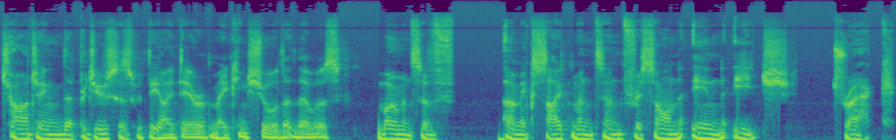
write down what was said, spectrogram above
charging the producers with the idea of making sure that there was moments of um, excitement and frisson in each track,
